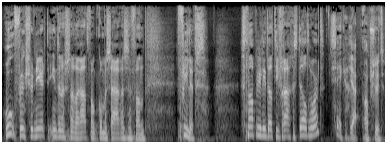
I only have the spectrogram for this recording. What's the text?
hoe functioneert de Internationale Raad van Commissarissen van Philips. Snappen jullie dat die vraag gesteld wordt? Zeker. Ja, absoluut.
